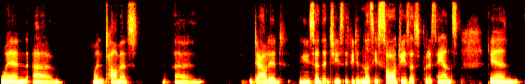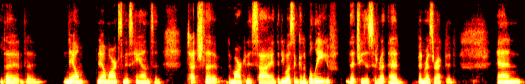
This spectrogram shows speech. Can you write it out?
when um, when Thomas uh, doubted, he said that Jesus, if he didn't, unless he saw Jesus, put his hands in the the nail nail marks in his hands and touched the, the mark in his side that he wasn't going to believe that Jesus had, re- had been resurrected. And,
